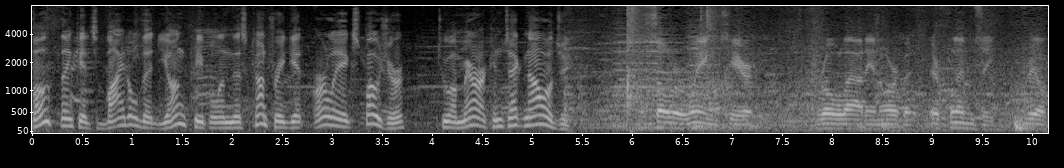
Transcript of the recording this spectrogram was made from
Both think it's vital that young people in this country get early exposure to American technology. The Solar wings here roll out in orbit. They're flimsy, real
